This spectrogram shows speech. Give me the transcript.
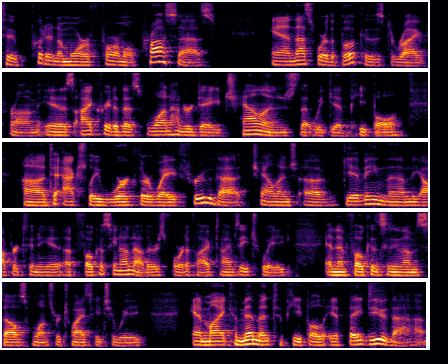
to put in a more formal process and that's where the book is derived from is i created this 100 day challenge that we give people uh, to actually work their way through that challenge of giving them the opportunity of focusing on others four to five times each week and then focusing on themselves once or twice each week. And my commitment to people, if they do that,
